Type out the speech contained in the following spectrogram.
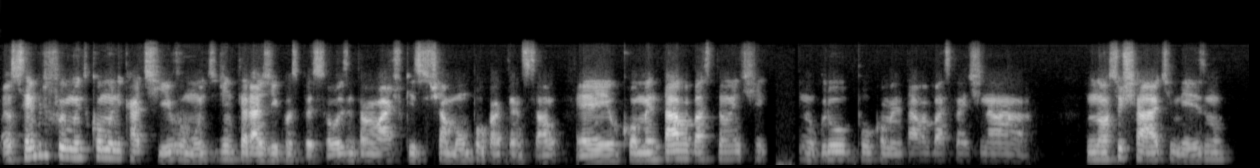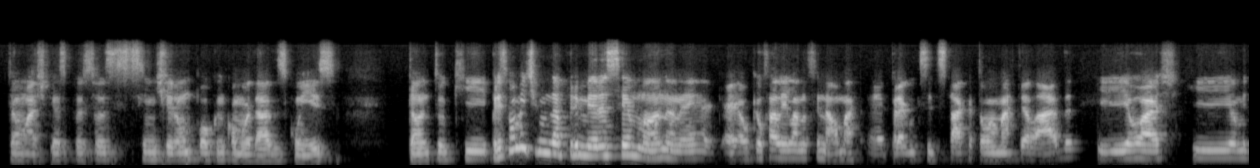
eu sempre fui muito comunicativo, muito de interagir com as pessoas, então eu acho que isso chamou um pouco a atenção. É, eu comentava bastante no grupo, comentava bastante na, no nosso chat mesmo, então acho que as pessoas se sentiram um pouco incomodadas com isso. Tanto que, principalmente na primeira semana, né? É, é o que eu falei lá no final, é, prego que se destaca toma martelada. E eu acho que eu me,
